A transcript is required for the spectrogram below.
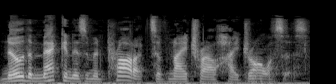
know the mechanism and products of nitrile hydrolysis,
